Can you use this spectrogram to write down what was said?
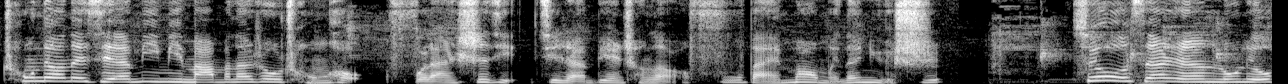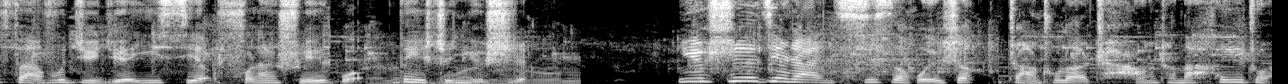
冲掉那些密密麻麻的肉虫后，腐烂尸体竟然变成了肤白貌美的女尸。随后，三人轮流反复咀嚼一些腐烂水果喂食女尸，女尸竟然起死回生，长出了长长的黑爪。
